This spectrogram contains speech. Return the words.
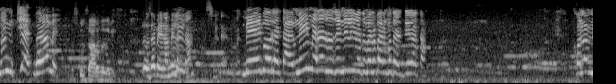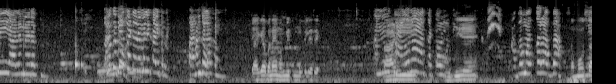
मैं नीचे भरा में. स्कूल से आ रहा था जब रोजा बेरा में लगता मैं क्या बनाए मम्मी तुम लोग के लिए में भजिए। अब्बा मत करो अब्बा समोसा।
